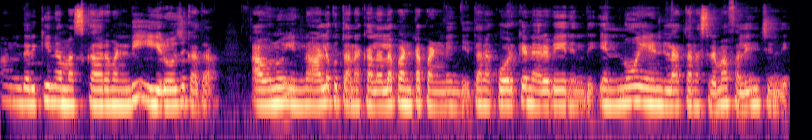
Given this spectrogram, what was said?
అందరికీ నమస్కారం అండి ఈరోజు కథ. అవును ఇన్నాళ్ళకు తన కలల పంట పండింది. తన కోరిక నెరవేరింది. ఎన్నో ఏండ్ల తన శ్రమ ఫలించింది.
